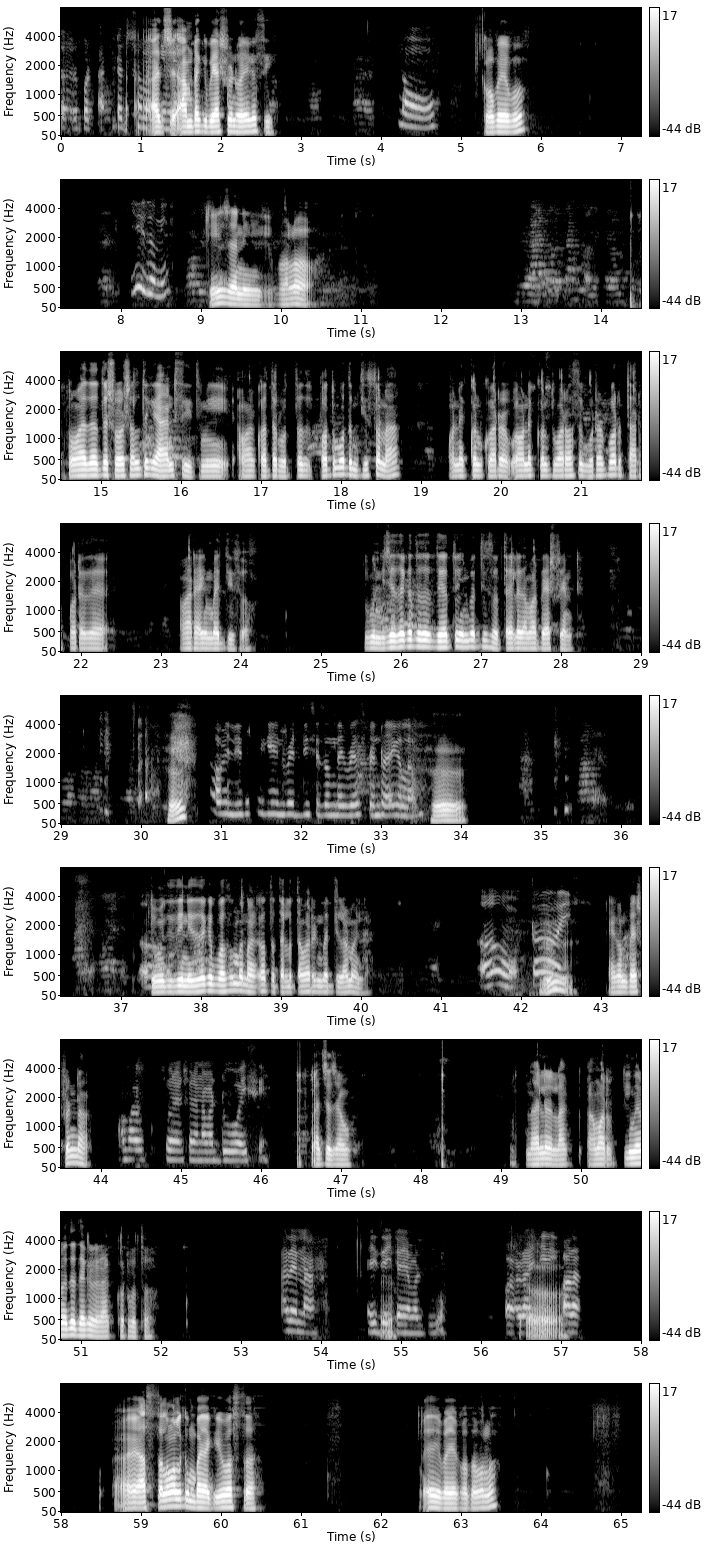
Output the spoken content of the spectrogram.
তারপর আটটার সময় আচ্ছা আমরা কি বেস্ট ফ্রেন্ড হয়ে গেছি? নো কবে হব কি জানি? কি জানি বলো। তোমাদের তো সোশ্যাল থেকে আনছি তুমি আমার কথার উত্তর প্রথম প্রথম দিছো না? অনেকক্ষণ করার অনেকক্ষণ তোমার হচ্ছে ঘোরার পর তারপরে যে আমার ইনভাইট দিছো। তুমি নিজে থেকে তো যেহেতু ইনভাইট দিছো তাহলে আমার বেস্ট ফ্রেন্ড হুম আমি নিজে থেকে ইনভাইট দিছি জন্য বেস্ট ফ্রেন্ড হয়ে গেলাম। হুম তুমি যদি নিজে থেকে পছন্দ না করতো তাহলে তো আমার ইনভাইট দিলা নইলে। ও তাই? এখন বেস্ট ফ্রেন্ড না? আমার শোনেন শোনেন আমার ডুও আইছে। আচ্ছা যাও। নাহলে রাগ আমার টিমের মধ্যে দেখলে রাগ করব তো। আরে না এই যে এইটাই আমার ডুও পাড়া ও। এই পাড়া আসসালামু আলাইকুম ভাইয়া কি অবস্থা? এই ভাইয়া কথা বলো।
